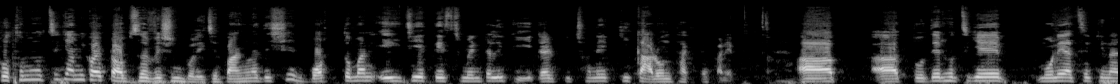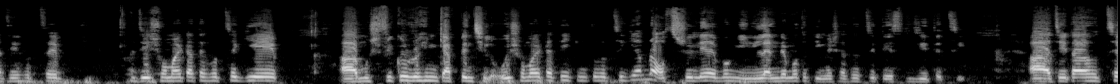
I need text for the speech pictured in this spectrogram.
প্রথমে হচ্ছে কি, আমি কয়েকটা অবজারভেশন বলি যে বাংলাদেশের বর্তমান এই যে টেস্ট মেন্টালিটি এটার পিছনে কি কারণ থাকতে পারে? তোদের হচ্ছে গিয়ে মনে আছে কিনা যে হচ্ছে যে সময়টাতে হচ্ছে গিয়ে মুশফিকুর রহিম ক্যাপ্টেন ছিল, ওই সময়টাতেই কিন্তু হচ্ছে গিয়ে আমরা অস্ট্রেলিয়া এবং ইংল্যান্ডের মতো টিমের সাথে হচ্ছে টেস্ট জিতেছি। যেটা হচ্ছে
